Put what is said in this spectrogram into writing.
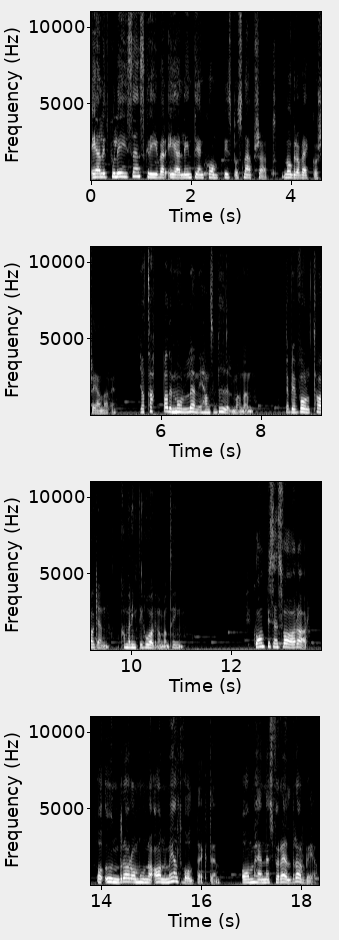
Enligt polisen skriver Elin till en kompis på Snapchat några veckor senare. Jag tappade mollen i hans bil, mannen. Jag blev våldtagen och kommer inte ihåg någonting. Kompisen svarar och undrar om hon har anmält våldtäkten och om hennes föräldrar vet.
